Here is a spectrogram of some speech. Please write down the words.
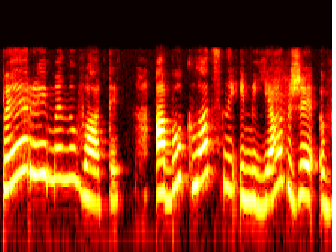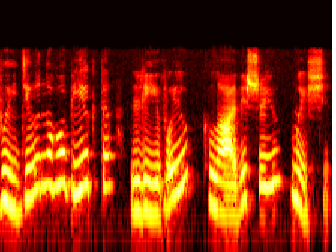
Перейменувати або клацни ім'я вже виділеного об'єкта лівою клавішею миші.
